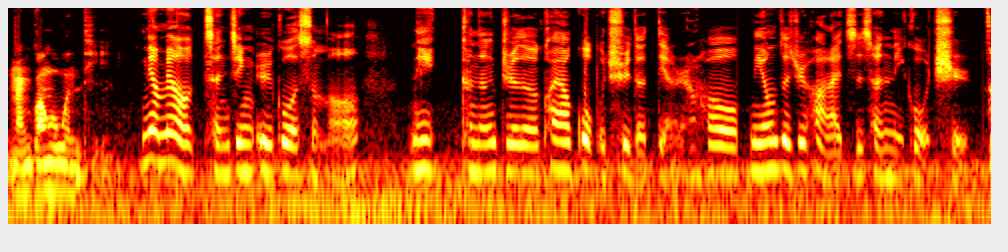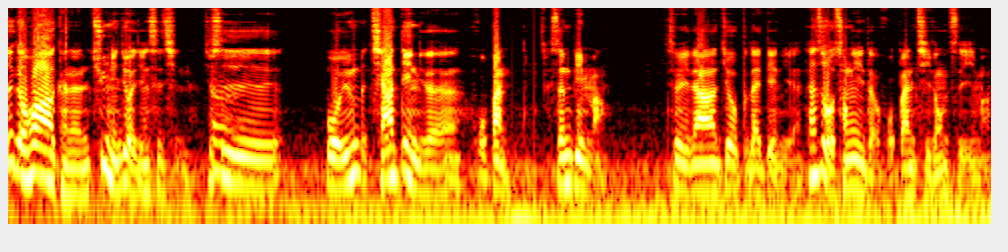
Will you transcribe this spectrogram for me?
难关或问题。嗯、你有没有曾经遇过什么？你可能觉得快要过不去的点，然后你用这句话来支撑你过去。这个话可能去年就有一件事情，就是我原本其他店里的伙伴生病嘛，所以大家就不在店里了。他是我创业的伙伴其中之一嘛，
